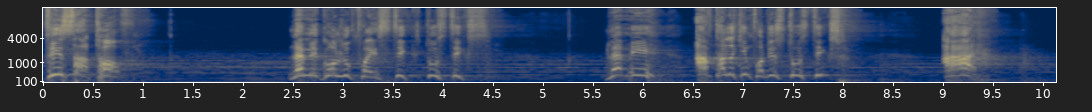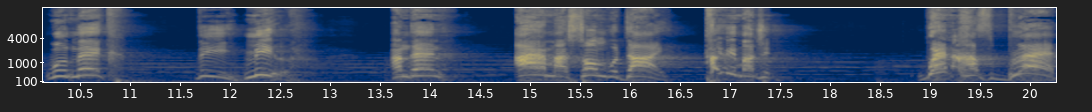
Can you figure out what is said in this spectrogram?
things are tough. Let me go look for a stick, two sticks. Let me, after looking for these two sticks, I will make the meal. And then I and my son will die. Can you imagine? When has bread,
